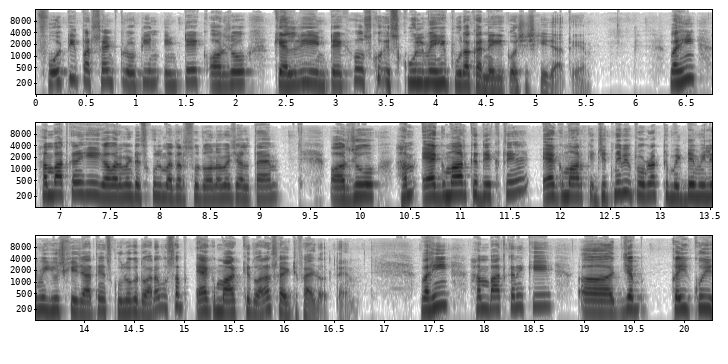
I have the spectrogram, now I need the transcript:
फोर्टी परसेंट प्रोटीन इंटेक और जो कैलोरी इंटेक है, उसको स्कूल में ही पूरा करने की कोशिश की जाती है। वहीं हम बात करें कि गवर्नमेंट स्कूल मदरसों दोनों में चलता है और जो हम एग मार्क देखते हैं एग मार्क जितने भी प्रोडक्ट मिड डे मील में यूज़ किए जाते हैं स्कूलों के द्वारा, वो सब एग मार्क के द्वारा सर्टिफाइड होते हैं। वहीं हम बात करें कि जब कई, कोई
